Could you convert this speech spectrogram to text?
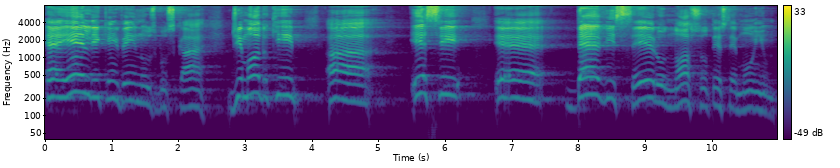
é Ele quem vem nos buscar, de modo que ah, esse é, deve ser o nosso testemunho.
